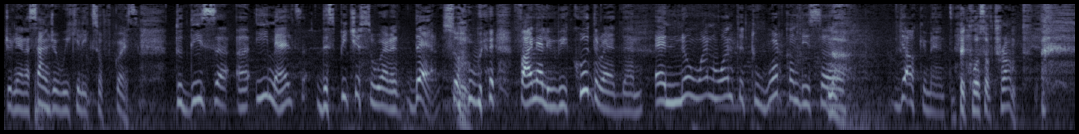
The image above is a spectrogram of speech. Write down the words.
Julian Assange, WikiLeaks, of course, to these uh, uh, emails, the speeches were there. So we, finally we could read them, and no one wanted to work on this uh, document. Because of Trump.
